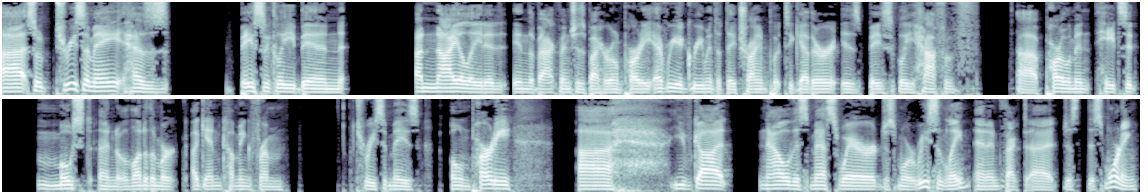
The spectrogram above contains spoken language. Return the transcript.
Uh, so Theresa May has basically been annihilated in the backbenches by her own party. Every agreement that they try and put together is basically half of uh, Parliament hates it most and a lot of them are again coming from Theresa May's own party. Uh, you've got now this mess where just more recently, and in fact, uh, just this morning,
